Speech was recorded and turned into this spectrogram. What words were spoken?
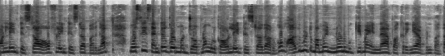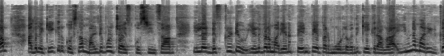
ஆன்லைன் டெஸ்டா ஆஃப்லைன் டெஸ்டா பாருங்க. மோஸ்ட்லி சென்ட்ரல் கவர்மெண்ட் ஜாப்னா உங்களுக்கு ஆன்லைன் டெஸ்டா தான் இருக்கும். அது மட்டும் இல்லாமல் இன்னொன்று முக்கியமா என்ன பாக்குறீங்க அப்படின்னு பார்த்தா அதுல கேட்கிற கொஸ்டின் மல்டிபிள் சாய்ஸ் கொஸ்டின்ஸா இல்ல டிஸ்கிரிப்டிவ் எழுதுற மாதிரியான பென் பேப்பர் மோட்ல வந்து கேக்குறாங்களா? இந்த மாதிரி இருக்க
